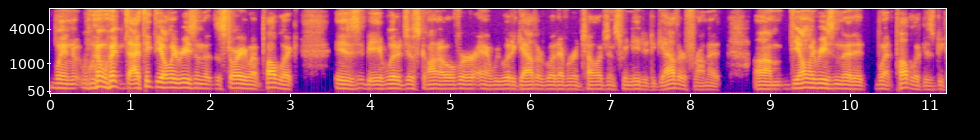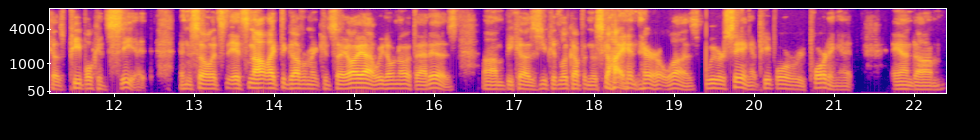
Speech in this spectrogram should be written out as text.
when, when, I think the only reason that the story went public is it would have just gone over and we would have gathered whatever intelligence we needed to gather from it. Um, the only reason that it went public is because people could see it, and so it's it's not like the government could say, "Oh yeah, we don't know what that is," um, because you could look up in the sky and there it was. We were seeing it. People were reporting it, and um,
